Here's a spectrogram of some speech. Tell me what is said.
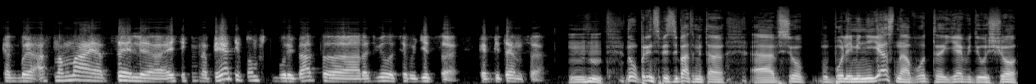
как бы основная цель э, этих мероприятий в том, чтобы у ребят э, развилась эрудиция, компетенция. Угу. Ну, в принципе, с дебатами-то э, все более-менее ясно. А вот я видел еще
